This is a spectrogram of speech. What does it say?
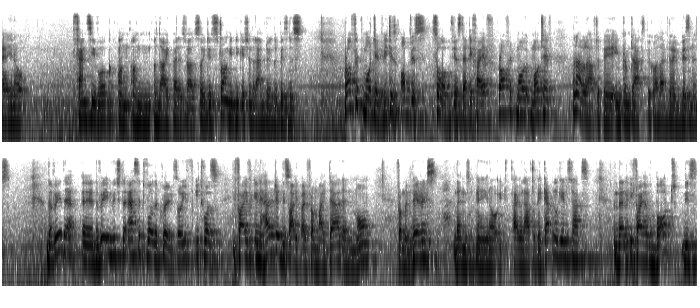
uh, you know, fancy work on, on, on the iPad as well. So it is strong indication that I'm doing the business. Profit motive, it is obvious, so obvious that if I have profit mo- motive, then I will have to pay income tax because I'm doing business the way the uh, the way in which the asset was acquired so if it was if i've inherited this ipad from my dad and mom from my parents then uh, you know it, i will have to pay capital gains tax then if i have bought this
